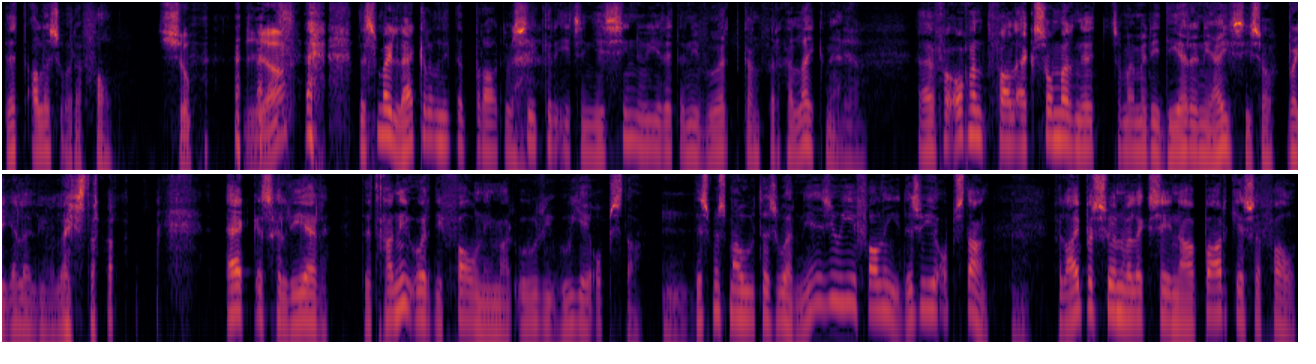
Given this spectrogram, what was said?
Dit alles oor 'n val. Sjoe. Ja. Dis my lekker om net te praat oor seker iets en jy sien hoe jy dit in die woord kan vergelyk, né? Ja. Uh vanoggend val ek sommer net sommer met die deur in die huis hierso by julle liewe luisteraar. Ek is geleer dit gaan nie oor die val nie, maar oor hoe jy opstaan. Mm. Dis mos maar hoe dit is hoor. Nee, is hoe jy val nie, dis hoe jy opstaan. Mm. Vir daai persoon wil ek sê na 'n paar keer se val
